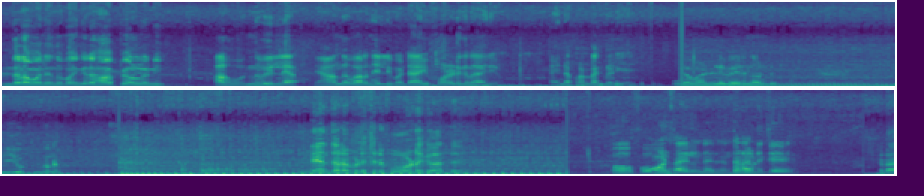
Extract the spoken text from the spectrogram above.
എന്താടാ മോനെ ഇന്ന് ഭയങ്കര ഹാപ്പി ആണല്ലോ നീ? ആ ഒന്നുമില്ല. ഞാൻ ഒന്ന് പറഞ്ഞില്ലേ മറ്റേ ഐഫോൺ എടുക്കുന്ന കാര്യം. അതിന്റെ ഫണ്ടൊക്കെ റെഡിയായി വള്ളി വരുന്നുണ്ട്. അയ്യോ എന്നെ എന്താടാ വിളിച്ചിട്ട് ഫോൺ എടുക്കാത്ത ഓ ഫോൺ സൈലന്റ് ആയിരുന്നു. എന്താടാ വിളിച്ചേ? എടാ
